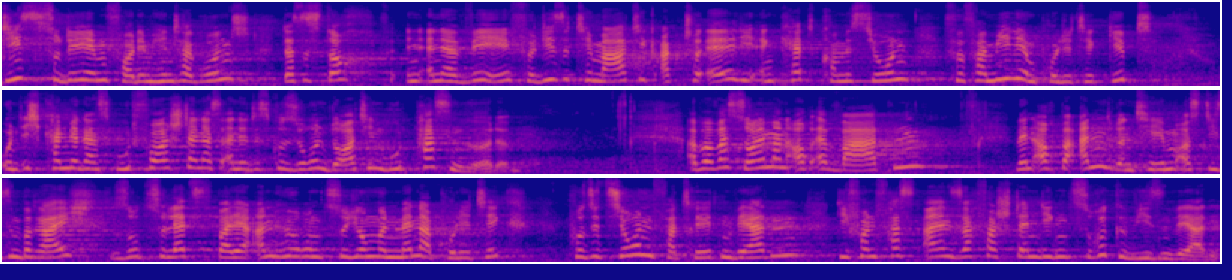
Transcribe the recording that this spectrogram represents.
Dies zudem vor dem Hintergrund, dass es doch in NRW für diese Thematik aktuell die Enquete-Kommission für Familienpolitik gibt. Und ich kann mir ganz gut vorstellen, dass eine Diskussion dorthin gut passen würde. Aber was soll man auch erwarten, wenn auch bei anderen Themen aus diesem Bereich, so zuletzt bei der Anhörung zur jungen Männerpolitik, Positionen vertreten werden, die von fast allen Sachverständigen zurückgewiesen werden,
